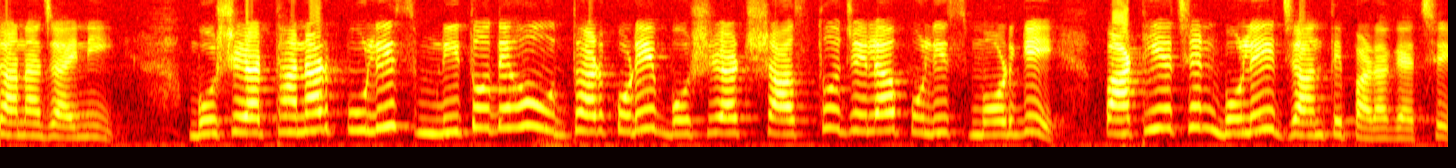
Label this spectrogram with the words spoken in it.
জানা যায়নি। বসিরহাট থানার পুলিশ মৃতদেহ উদ্ধার করে বসিরহাট স্বাস্থ্য জেলা পুলিশ মর্গে পাঠিয়েছেন বলেই জানতে পারা গেছে।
